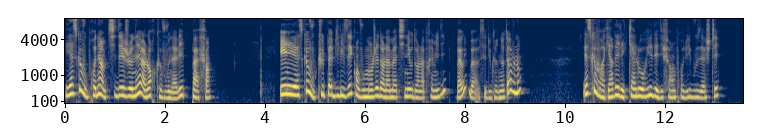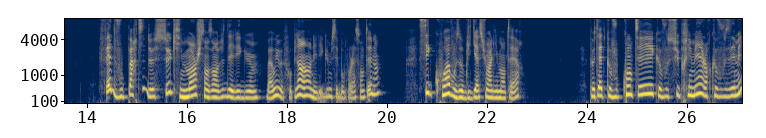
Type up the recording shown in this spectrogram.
Et est-ce que vous prenez un petit déjeuner alors que vous n'avez pas faim? Et est-ce que vous culpabilisez quand vous mangez dans la matinée ou dans l'après-midi? Bah oui, bah c'est du grignotage, non? Est-ce que vous regardez les calories des différents produits que vous achetez? Faites-vous partie de ceux qui mangent sans envie des légumes? Bah oui, il faut bien, hein, les légumes c'est bon pour la santé, non? C'est quoi vos obligations alimentaires? Peut-être que vous comptez, que vous supprimez alors que vous aimez?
